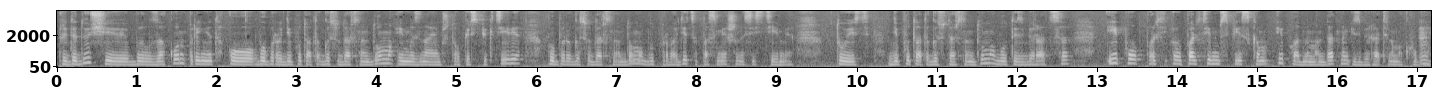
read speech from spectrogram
предыдущий был закон принят о выборах депутатов Государственного дома, и мы знаем, что в перспективе выборы Государственного дома будут проводиться по смешанной системе. То есть депутаты Государственного дома будут избираться и по э, партийным спискам, и по одномандатным избирательным округам.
